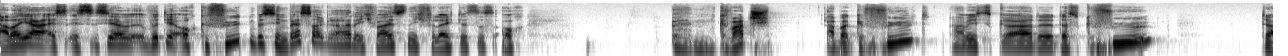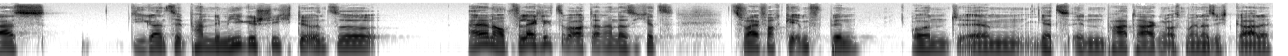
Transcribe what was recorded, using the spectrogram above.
Aber ja, es, es ist ja, wird ja auch gefühlt ein bisschen besser gerade. Ich weiß nicht, vielleicht ist es auch ähm, Quatsch. Aber gefühlt habe ich es gerade das Gefühl, dass die ganze Pandemie-Geschichte und so, I don't know, vielleicht liegt es aber auch daran, dass ich jetzt zweifach geimpft bin und ähm, jetzt in ein paar Tagen aus meiner Sicht gerade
